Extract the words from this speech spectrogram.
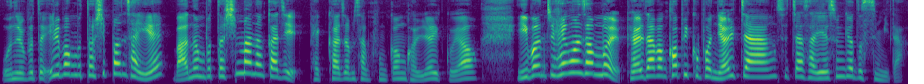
오늘부터 1번부터 10번 사이에 만원부터 10만원까지 백화점 상품권 걸려 있고요. 이번 주 행운 선물 별다방 커피 쿠폰 10장 숫자 사이에 숨겨뒀습니다.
